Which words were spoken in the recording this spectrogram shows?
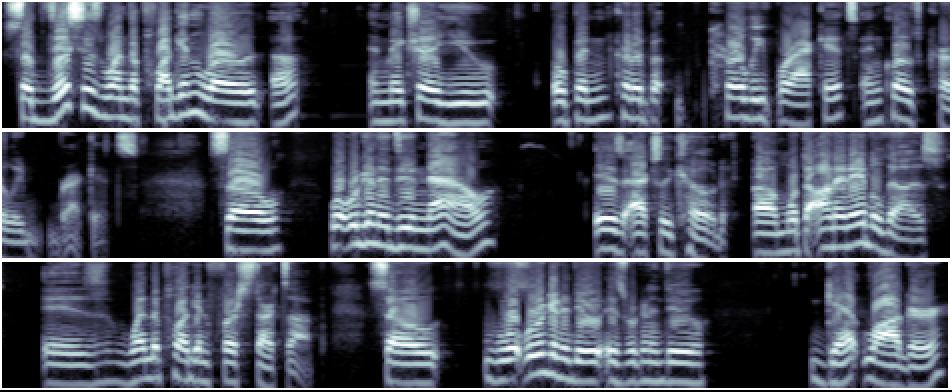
So this is when the plugin load, uh, and make sure you open curly, curly brackets and close curly brackets. So what we're going to do now is actually code. Um, what the on enable does is when the plugin first starts up. So what we're going to do is we're going to do get logger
